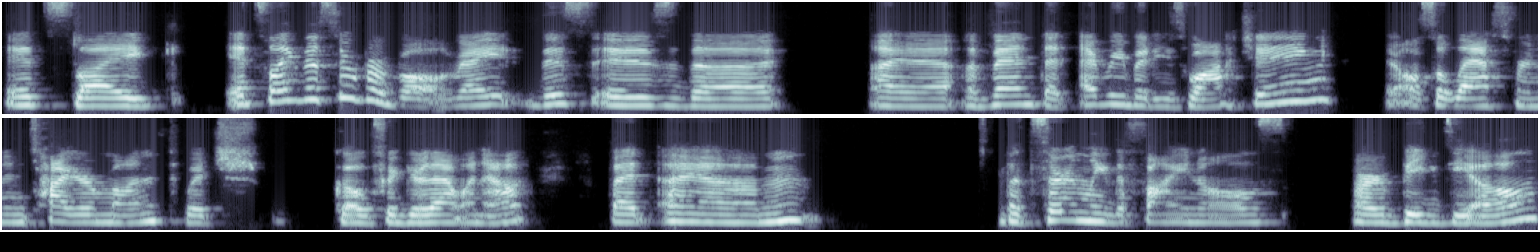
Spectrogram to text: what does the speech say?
it's like it's like the Super Bowl, right? This is the uh, event that everybody's watching. It also lasts for an entire month, which go figure that one out. But um, but certainly the finals are a big deal,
